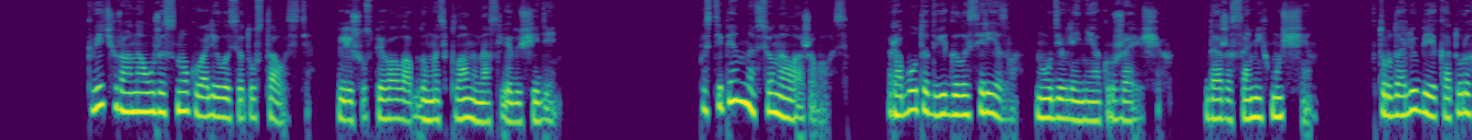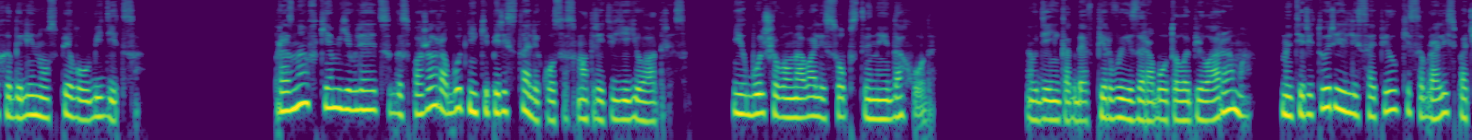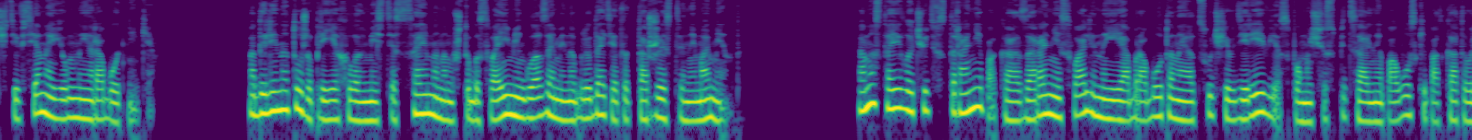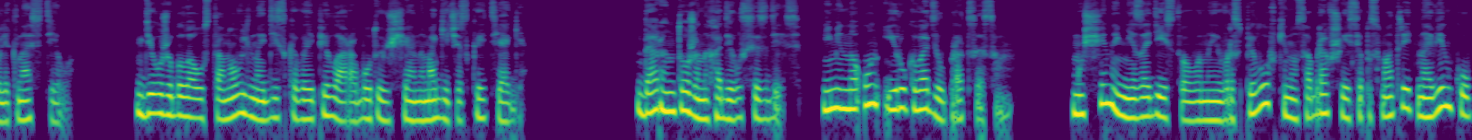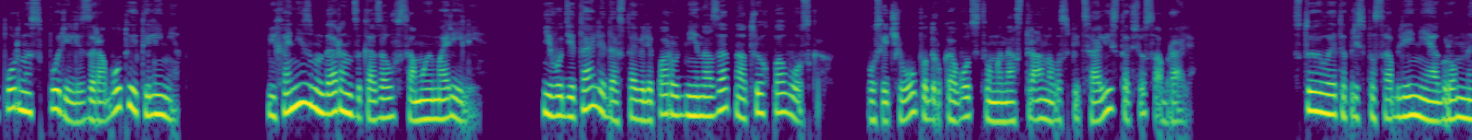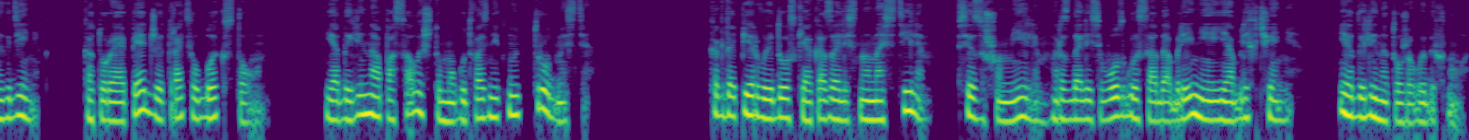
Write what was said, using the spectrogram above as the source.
К вечеру она уже с ног валилась от усталости, лишь успевала обдумать планы на следующий день. Постепенно все налаживалось. Работа двигалась резво, на удивление окружающих, даже самих мужчин, в трудолюбии которых Аделина успела убедиться. Прознав, кем является госпожа, работники перестали косо смотреть в ее адрес. Их больше волновали собственные доходы. В день, когда впервые заработала пилорама, на территории лесопилки собрались почти все наемные работники. Аделина тоже приехала вместе с Саймоном, чтобы своими глазами наблюдать этот торжественный момент. Она стояла чуть в стороне, пока заранее сваленные и обработанные от сучьев деревья с помощью специальной повозки подкатывали к настилу, где уже была установлена дисковая пила, работающая на магической тяге. Даррен тоже находился здесь. Именно он и руководил процессом. Мужчины, не задействованные в распиловке, но собравшиеся посмотреть новинку, упорно спорили, заработает или нет. Механизм Даррен заказал в самой Марилии. Его детали доставили пару дней назад на трех повозках, после чего под руководством иностранного специалиста все собрали. Стоило это приспособление огромных денег, которые опять же тратил Блэкстоун. И Аделина опасалась, что могут возникнуть трудности. Когда первые доски оказались на настиле, все зашумели, раздались возгласы одобрения и облегчения. И Аделина тоже выдохнула.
